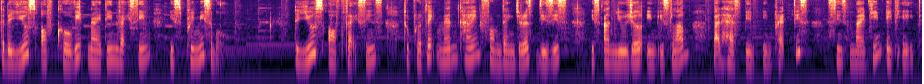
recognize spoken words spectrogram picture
that the use of COVID 19 vaccine is permissible. The use of vaccines to protect mankind from dangerous disease is unusual in Islam but has been in practice since 1988.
